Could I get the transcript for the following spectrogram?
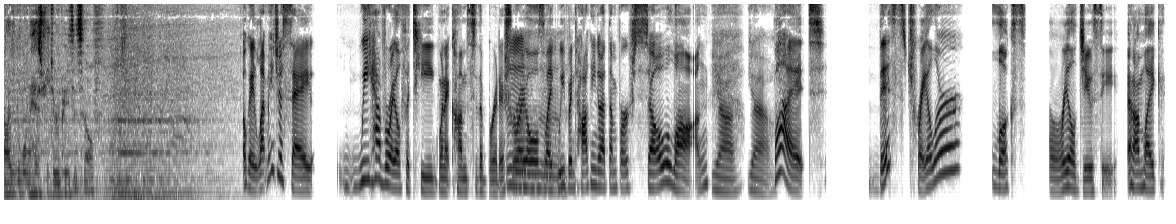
I didn't want history to repeat itself. okay, let me just say we have royal fatigue when it comes to the British royals. Like Mhm. we've been talking about them for so long. Yeah, yeah. But this trailer looks real juicy. And I'm like,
